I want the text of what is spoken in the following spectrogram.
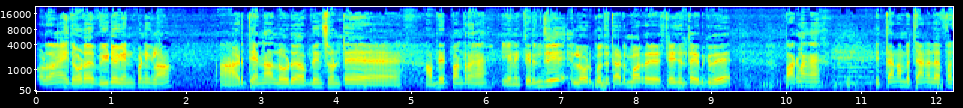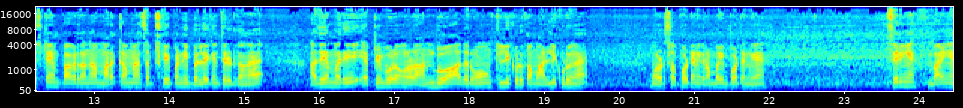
அவ்வளோதாங்க இதோட வீடியோ என் பண்ணிக்கலாம். அடுத்து என்ன லோடு அப்படின்னு சொல்லிட்டு அப்டேட் பண்ணுறேங்க எனக்கு தெரிஞ்சு லோடு கொஞ்சம் தடுமாறு ஸ்டேஜில் தான் இருக்குது. பார்க்கலாங்க. இத்தான் நம்ம சேனலை ஃபஸ்ட் டைம் பார்க்குறதா மறக்காமல் சப்ஸ்கிரைப் பண்ணி பெல்லைக்கன் தெரிவிட்டுக்காங்க அதே மாதிரி எப்பயும் போல் உங்களோட அன்பும் ஆதரவும் கிள்ளி கொடுக்காம அள்ளி கொடுங்க. உங்களோட சப்போர்ட் எனக்கு ரொம்ப இம்பார்ட்டன்ட்ங்க சரிங்க பாய்ங்க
